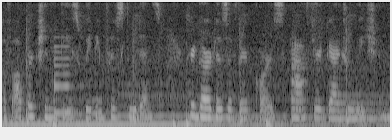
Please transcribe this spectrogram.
of opportunities waiting for students regardless of their course after graduation.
